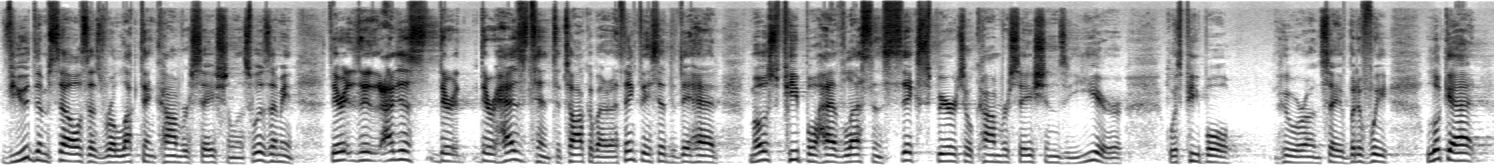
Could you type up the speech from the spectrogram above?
viewed themselves as reluctant conversationalists. What does that mean? They're, they're, I just they're they're hesitant to talk about it. I think they said that they had most people had less than six spiritual conversations a year with people who are unsaved. But if we look at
